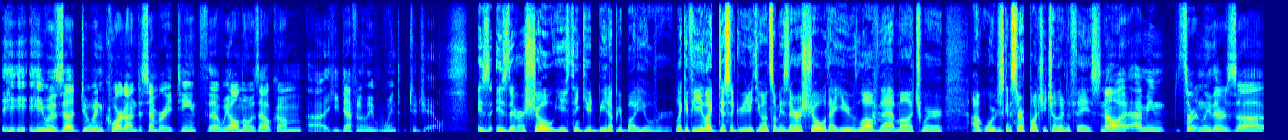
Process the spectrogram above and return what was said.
he he- he was uh, due in court on December 18th. Uh, we all know his outcome. Uh, he definitely went to jail. Is is there a show you think you'd beat up your buddy over? Like if he like disagreed with you on something, is there a show that you love that much where um, we're just gonna start punching each other in the face? No, I, I mean certainly there's uh,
